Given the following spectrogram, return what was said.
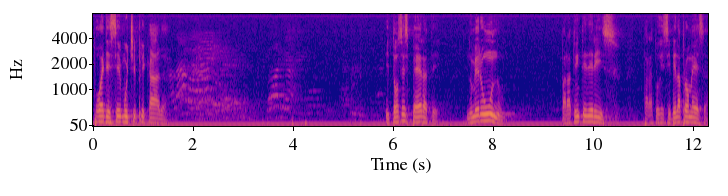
pode ser multiplicada. Então, espérate. Número um, para tu entender isso, para tu receber a promessa,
